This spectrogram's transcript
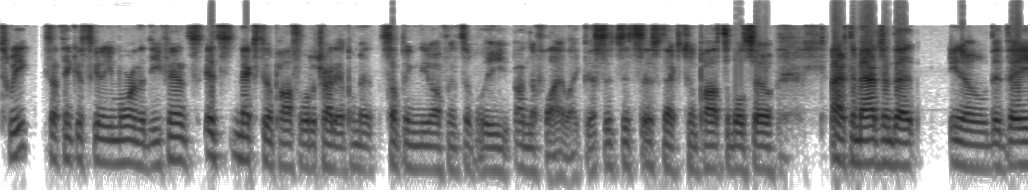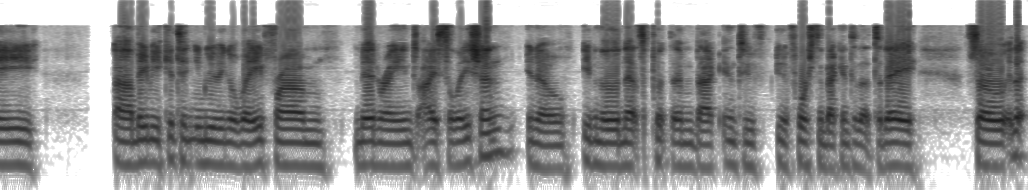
tweaks, I think it's going to be more on the defense. It's next to impossible to try to implement something new offensively on the fly like this. It's it's, it's next to impossible. So I have to imagine that you know that they uh, maybe continue moving away from mid-range isolation. You know, even though the Nets put them back into you know forced them back into that today. So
